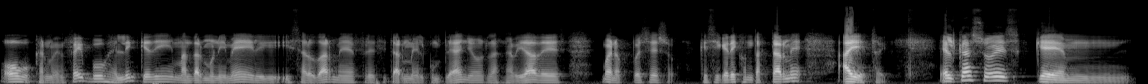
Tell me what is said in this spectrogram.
o buscarme en Facebook, en LinkedIn, mandarme un email y, y saludarme, felicitarme el cumpleaños, las navidades. Bueno, pues eso, que si queréis contactarme, ahí estoy. El caso es que mm,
